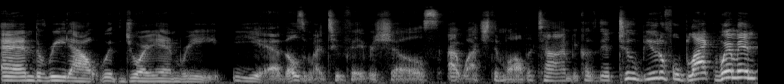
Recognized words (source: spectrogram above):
and The ReidOut with Joy-Ann Reid. Yeah, those are my two favorite shows. I watch them all the time because they're two beautiful black women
